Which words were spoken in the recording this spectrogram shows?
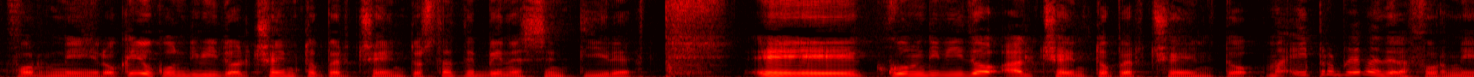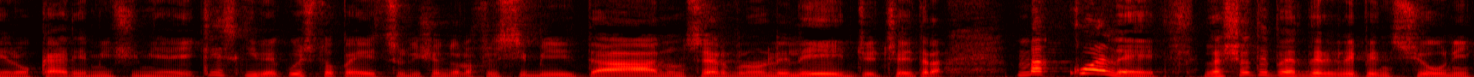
Fornero che io condivido al 100%, state bene a sentire. E condivido al 100%, ma il problema della Fornero, cari amici miei, che scrive questo pezzo dicendo la flessibilità, non servono le leggi, eccetera, ma qual è? Lasciate perdere le pensioni.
